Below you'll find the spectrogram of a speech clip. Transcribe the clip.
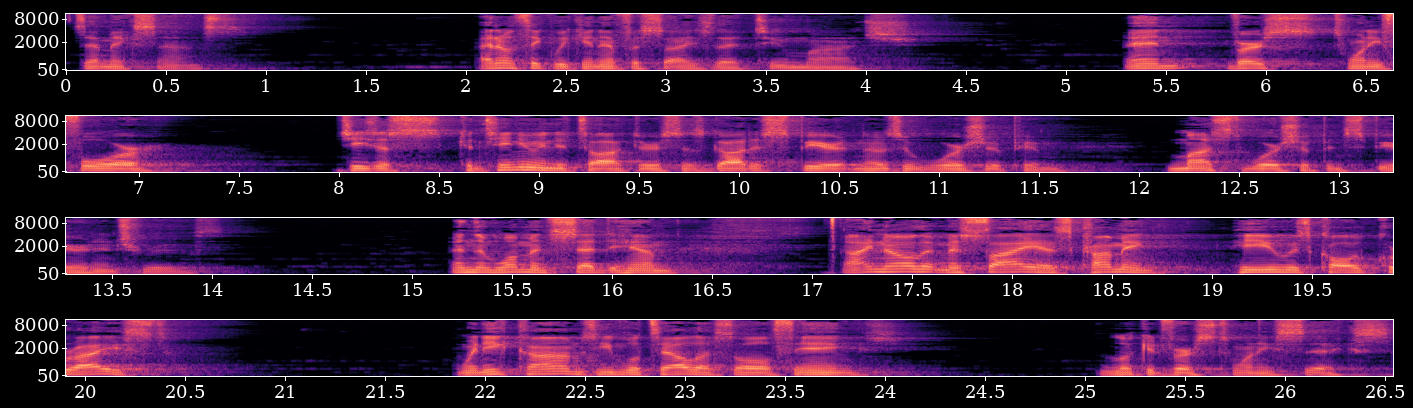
Does that make sense? I don't think we can emphasize that too much. And verse 24, Jesus continuing to talk to her says, God is spirit, and those who worship him must worship in spirit and truth. And the woman said to him, I know that Messiah is coming, he who is called Christ. When he comes, he will tell us all things. Look at verse 26.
